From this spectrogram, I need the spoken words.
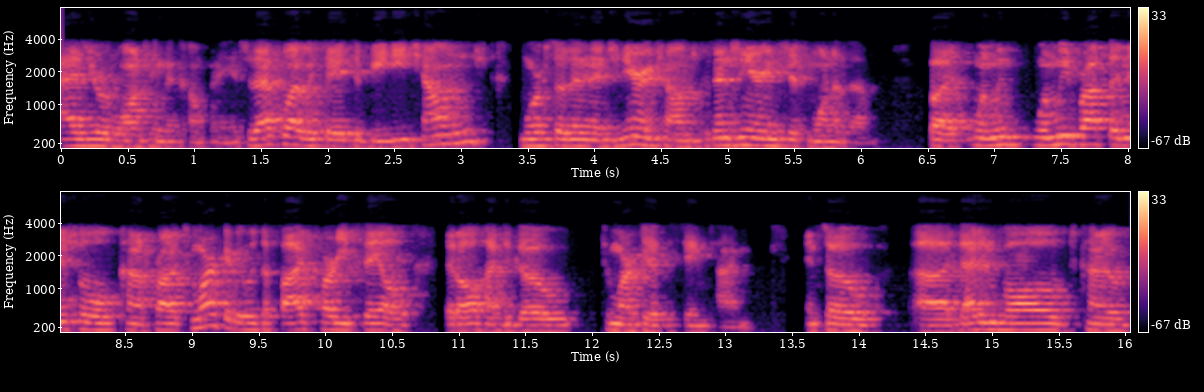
as you're launching the company. And so that's why we say it's a BD challenge more so than an engineering challenge, because engineering is just one of them. But when we when we brought the initial kind of product to market, it was a five-party sale that all had to go to market at the same time. And so uh, that involved kind of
